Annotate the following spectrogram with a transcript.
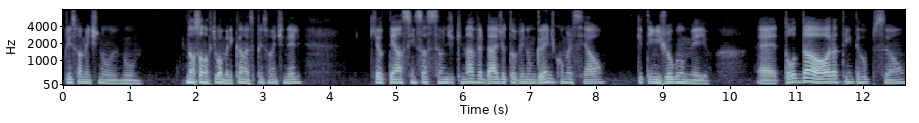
principalmente no, no não só no futebol americano, mas principalmente nele, que eu tenho a sensação de que na verdade eu estou vendo um grande comercial que tem jogo no meio. É, toda hora tem interrupção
